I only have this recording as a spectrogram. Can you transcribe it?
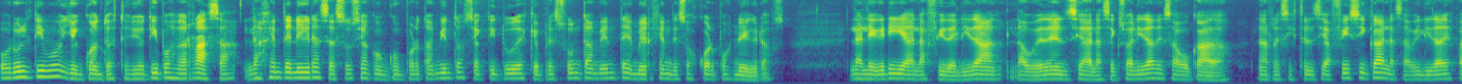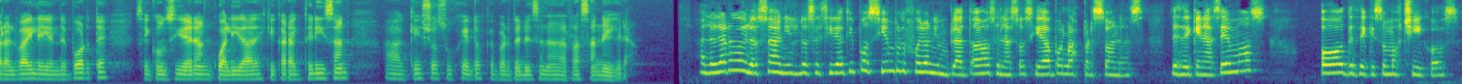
Por último, y en cuanto a estereotipos de raza, la gente negra se asocia con comportamientos y actitudes que presuntamente emergen de esos cuerpos negros. La alegría, la fidelidad, la obediencia, la sexualidad desabocada, la resistencia física, las habilidades para el baile y el deporte se consideran cualidades que caracterizan a aquellos sujetos que pertenecen a la raza negra. A lo largo de los años, los estereotipos siempre fueron implantados en la sociedad por las personas, desde que nacemos o desde que somos chicos,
